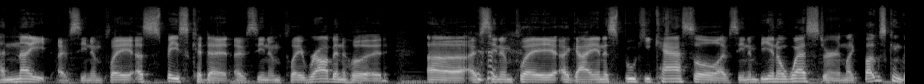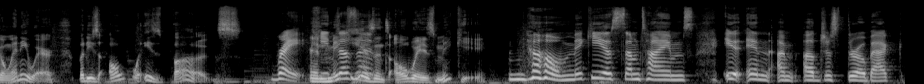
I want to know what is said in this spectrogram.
a knight. I've seen him play a space cadet. I've seen him play Robin Hood. Uh, I've seen him play a guy in a spooky castle. I've seen him be in a western. Like Bugs can go anywhere, but he's always Bugs. Right. And he Mickey doesn't... isn't always Mickey. No, Mickey is sometimes. And I'm, I'll just throw back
